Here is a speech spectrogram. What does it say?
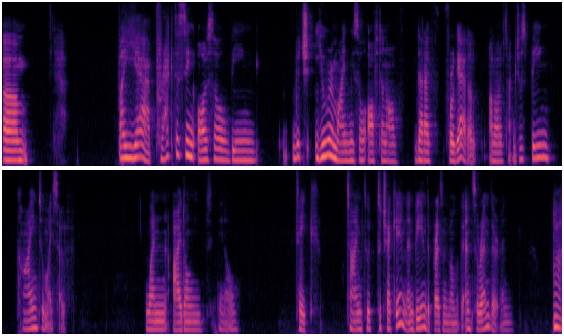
Um, but yeah practicing also being which you remind me so often of that i've forget a, a lot of time just being kind to myself when i don't you know take time to to check in and be in the present moment and surrender and oh,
